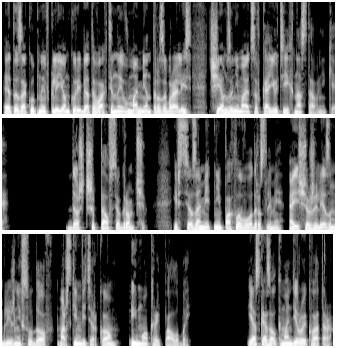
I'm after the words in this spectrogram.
Это закутанные в клеенку ребята вахтенные в момент разобрались, чем занимаются в каюте их наставники. Дождь шептал все громче. И все заметнее пахло водорослями, а еще железом ближних судов, морским ветерком, и мокрой палубой. Я сказал командиру экватора.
